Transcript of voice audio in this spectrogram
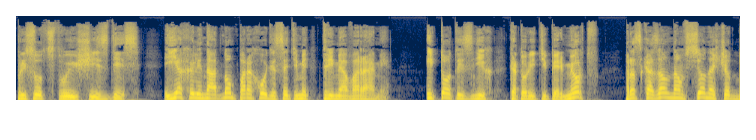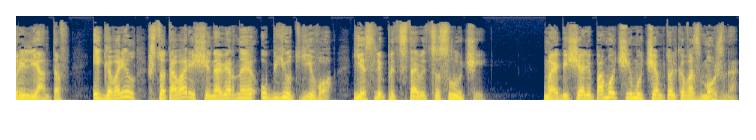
присутствующие здесь, ехали на одном пароходе с этими тремя ворами. И тот из них, который теперь мертв, рассказал нам все насчет бриллиантов и говорил, что товарищи, наверное, убьют его, если представится случай. Мы обещали помочь ему чем только возможно.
